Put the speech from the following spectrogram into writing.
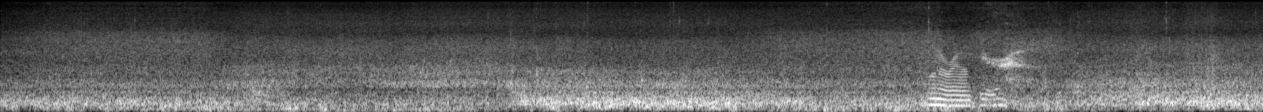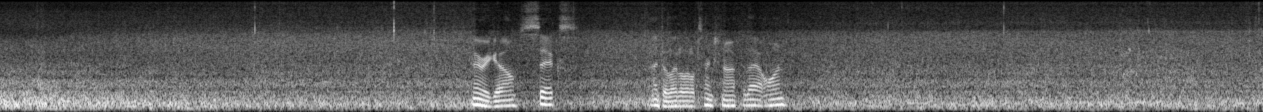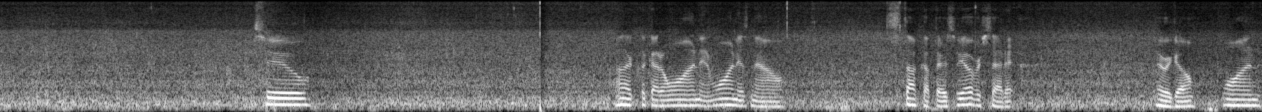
One around here. There we go, six. I had to let a little tension off of that one. Two. Another click out of one, and one is now stuck up there, so we overset it. There we go. One.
